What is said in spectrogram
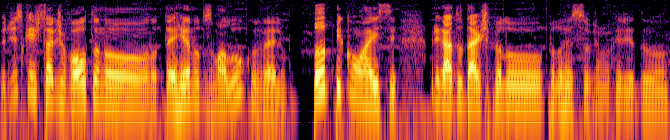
Eu disse que a gente tá de volta no, no terreno dos malucos, velho. Pup com Ice. Obrigado, Dart, pelo, pelo resub, meu querido.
